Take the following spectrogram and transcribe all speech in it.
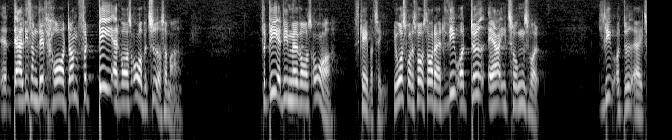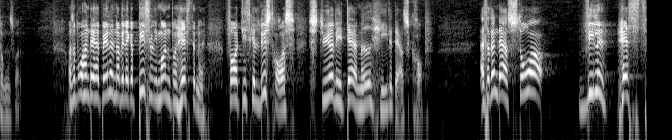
øh, der er ligesom lidt hård dom, fordi at vores ord betyder så meget. Fordi at vi med vores ord skaber ting. I ordsprogenes bog står der, at liv og død er i tungens vold. Liv og død er i tungens vold. Og så bruger han det her billede, når vi lægger bissel i munden på hestene, for at de skal lystre os, styrer vi dermed hele deres krop. Altså den der store, vilde hest,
